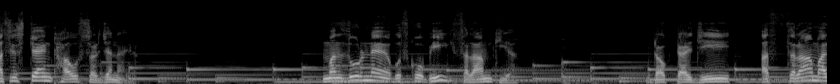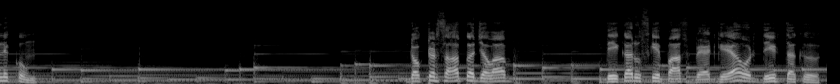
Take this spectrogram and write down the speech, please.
असिस्टेंट हाउस सर्जन आया। मंजूर ने उसको भी सलाम किया। डॉक्टर जी, अस्सलाम वालेकुम। डॉक्टर साहब का जवाब देकर उसके पास बैठ गया और देर तक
